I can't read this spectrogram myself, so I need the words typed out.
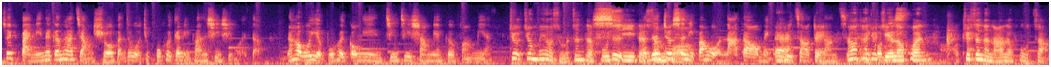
所以摆明的跟他讲说，反正我就不会跟你发生性行为的。然后我也不会供应经济上面各方面，就就没有什么真的夫妻的，反正就是你帮我拿到美国护照这样子。然后他就结了婚，就真的拿了护照。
